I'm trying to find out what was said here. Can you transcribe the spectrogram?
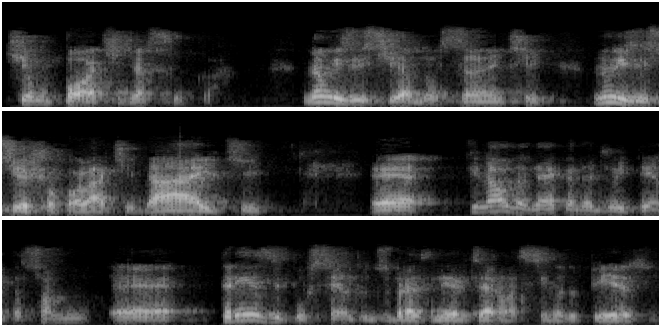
tinha um pote de açúcar. Não existia adoçante, não existia chocolate diet. É, final da década de 80, só é, 13% dos brasileiros eram acima do peso.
